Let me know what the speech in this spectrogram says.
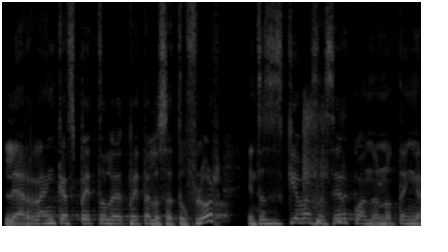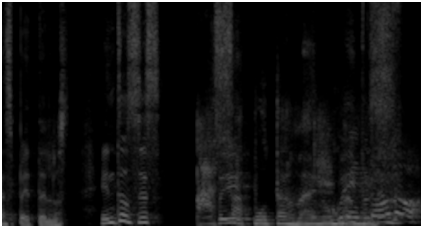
le arrancas pétalos a tu flor. Entonces, ¿qué vas a hacer cuando no tengas pétalos? Entonces, ¡Asa puta madre! de todo.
